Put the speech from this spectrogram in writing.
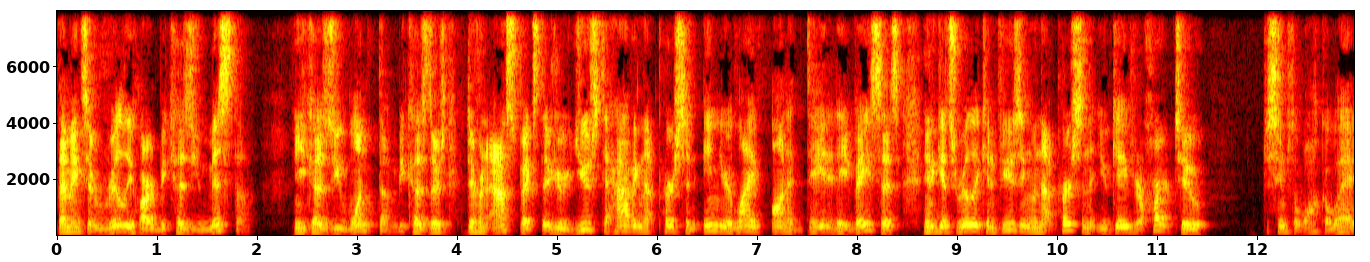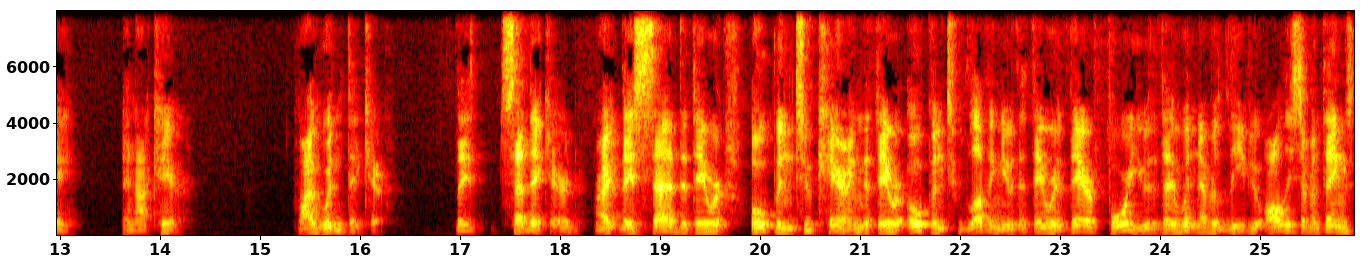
That makes it really hard because you miss them. Because you want them, because there's different aspects that you're used to having that person in your life on a day to day basis. And it gets really confusing when that person that you gave your heart to just seems to walk away and not care. Why wouldn't they care? They said they cared, right? They said that they were open to caring, that they were open to loving you, that they were there for you, that they wouldn't ever leave you, all these different things,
